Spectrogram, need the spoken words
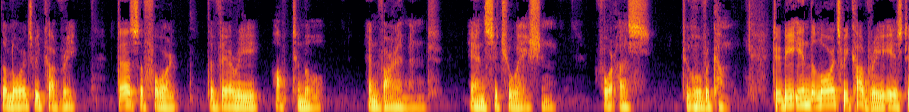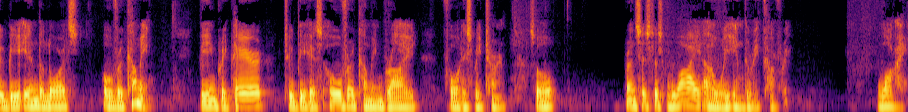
the Lord's recovery does afford the very optimal environment and situation for us to overcome. To be in the Lord's recovery is to be in the Lord's overcoming, being prepared to be his overcoming bride for his return. So, brothers and sisters, why are we in the recovery? Why?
